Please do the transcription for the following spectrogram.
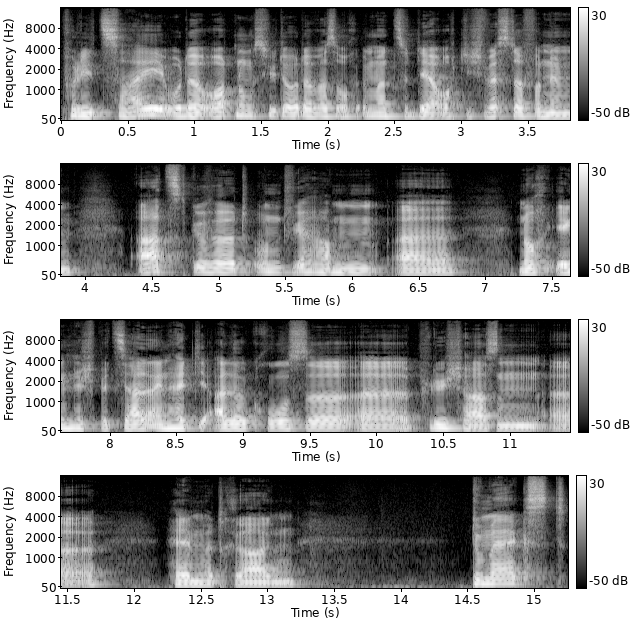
Polizei oder Ordnungshüter oder was auch immer, zu der auch die Schwester von dem Arzt gehört und wir haben äh, noch irgendeine Spezialeinheit, die alle große äh, Plüschhasen-Helme äh, tragen. Du merkst,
